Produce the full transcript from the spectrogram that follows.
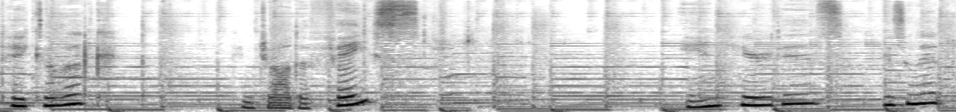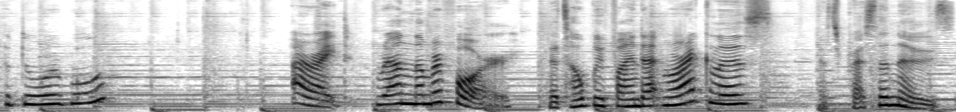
Take a look. You can draw the face. And here it is. Isn't it adorable? Alright, round number four. Let's hope we find that miraculous. Let's press the nose.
